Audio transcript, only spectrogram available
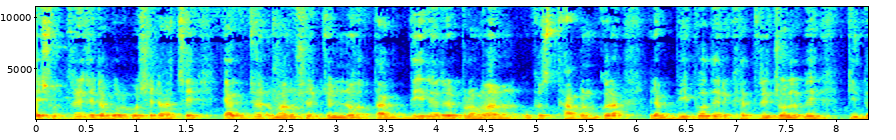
এ সূত্রে যেটা বলব সেটা হচ্ছে একজন মানুষের জন্য তাকদিরের প্রমাণ উপস্থাপন করা, এটা বিপদের ক্ষেত্রে চলবে কিন্তু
